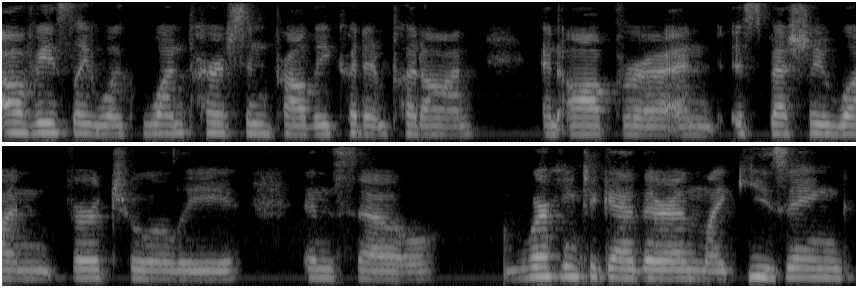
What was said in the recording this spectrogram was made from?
obviously like one person probably couldn't put on an opera and especially one virtually. And so working together and like using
